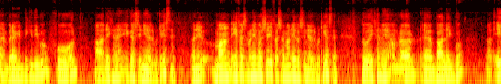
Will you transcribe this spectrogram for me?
হ্যাঁ ব্র্যাকেট দিকে দিব ফোর আর এখানে নিয়ে আসব, ঠিক আছে? মানে মান এই পাশে মানে এই পাশে এই পাশে মানে এই পাশে নিয়ে আসব, ঠিক আছে? তো এখানে আমরা বা লিখব এই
